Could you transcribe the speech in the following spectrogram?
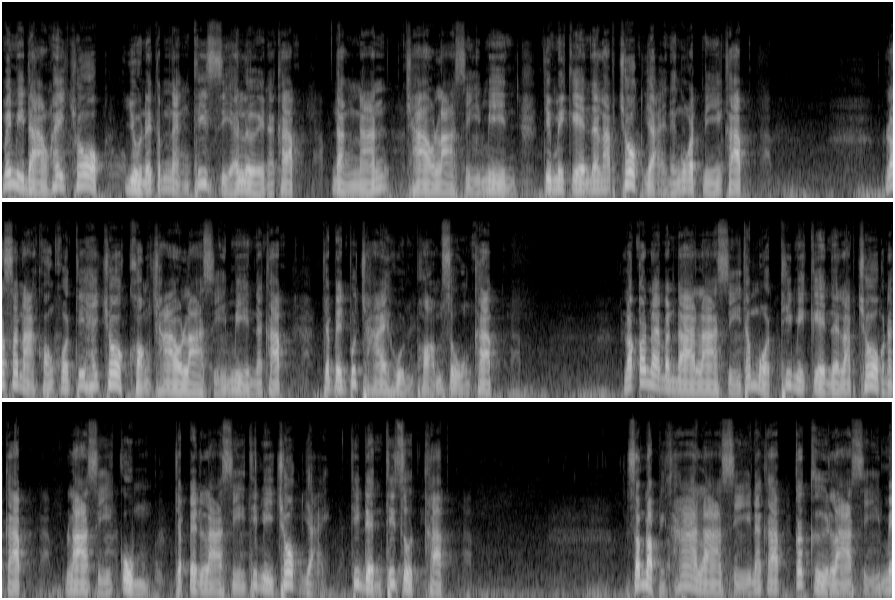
ไม่มีดาวให้โชคอยู่ในตำแหน่งที่เสียเลยนะครับดังนั้นชาวราศีมีน จึงมีเกณฑ์ได้รับโชคใหญ่ในงวดนี้ครับ ลักษณะของคนที่ให้โชคของชาวราศีมีนนะครับ จะเป็นผู้ชายหุ่นผอมสูงครับ แล้วก็ในบรรดาราศีทั้งหมดที่มีเกณฑ์ได้รับโชคนะครับ ราศีกุมจะเป็นราศีที่มีโชคใหญ่ที่เด่นที่สุดครับสำหรับอีก 5 ราศีนะครับก็คือราศีเม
